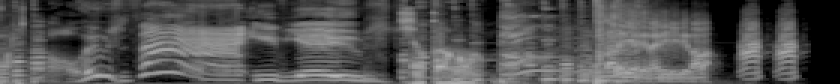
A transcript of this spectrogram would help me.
Oh, who's that you've used?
